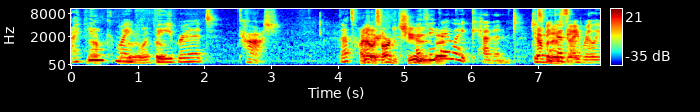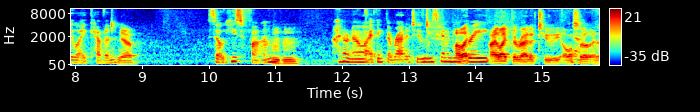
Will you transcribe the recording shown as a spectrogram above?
I think I my really like those. favorite, gosh, that's hard. I know it's hard to choose. I think I like Kevin, just Kevin is because. I really like Kevin. yeah. So he's fun. hmm I don't know. I think the Ratatouille's gonna be I like great. I like the Ratatouille also, and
